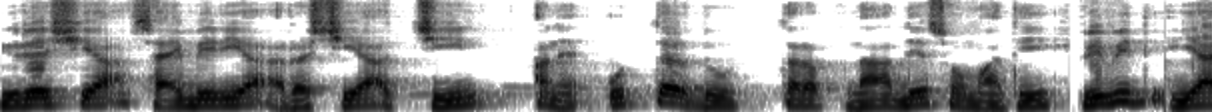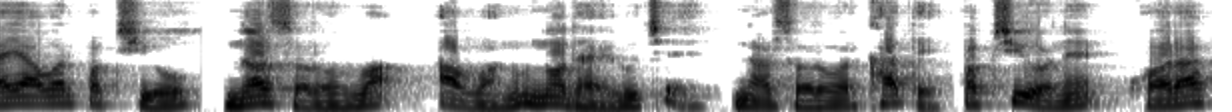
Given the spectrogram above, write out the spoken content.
યુરેશિયા, સાઇબેરિયા, રશિયા, ચીન અને ઉત્તર ધ્રુવ તરફના દેશોમાંથી વિવિધ યાયાવર પક્ષીઓ નળ સરોવરમાં આવવાનું નોંધાયેલું છે. નળ સરોવર ખાતે પક્ષીઓને ખોરાક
